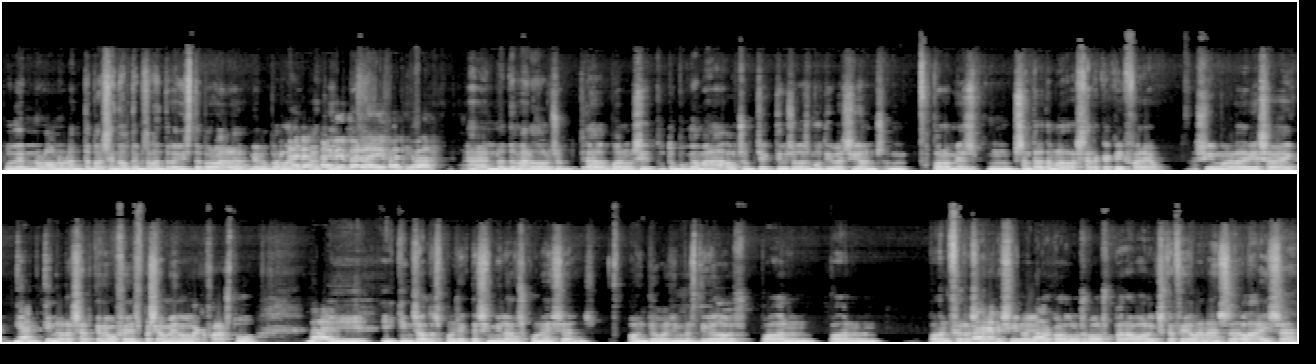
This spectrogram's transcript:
poder el 90% del temps de l'entrevista, però ara anem a parlar d'Hipàtia. Anem a parlar d'Hipàtia, val. Uh, no et demano dels... Uh, bueno, sí, t'ho puc demanar els objectius i les motivacions, però més mm, centrat en la recerca que hi fareu. O sigui, m'agradaria saber quin, ja. quina recerca aneu a fer, especialment en la que faràs tu, val. i, i quins altres projectes similars coneixes on joves mm. investigadors poden, poden, poden fer recerca. Bueno, si no, jo recordo els vols parabòlics que feia la NASA, la ESA,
